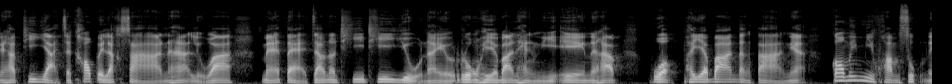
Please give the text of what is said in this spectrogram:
นะครับที่อยากจะเข้าไปรักษานะฮะหรือว่าแม้แต่เจ้าหน้าที่ที่อยู่ในโรงพยาบาลแห่งนี้เองนะครับ พวกพยาบาลต่างๆเนี่ยก็ไม่มีความสุขใน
